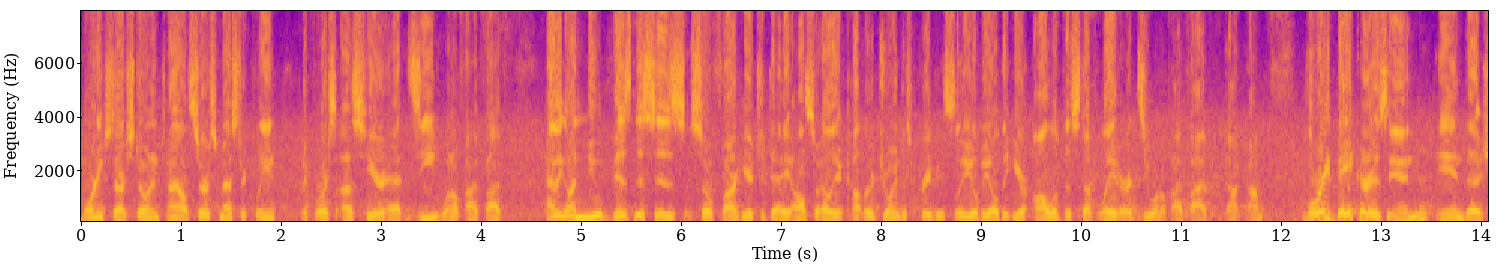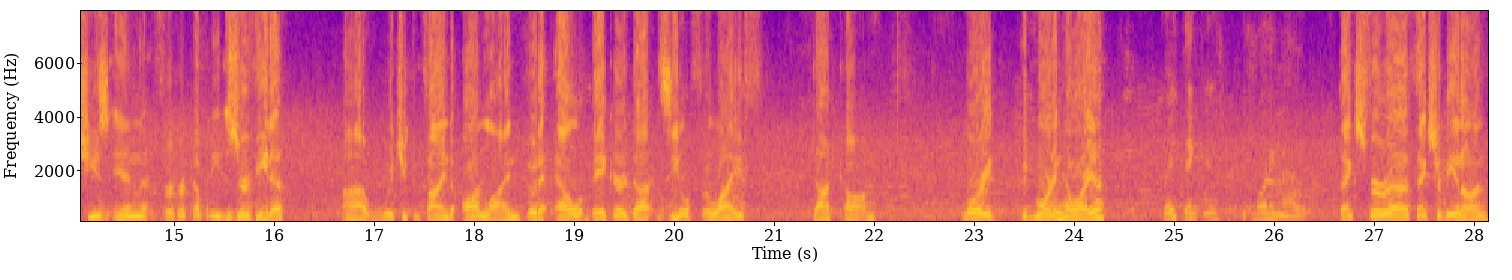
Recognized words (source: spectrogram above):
Morningstar Stone and Tile, Service Master Clean, and of course us here at Z1055. Having on new businesses so far here today, also Eliot Cutler joined us previously. You'll be able to hear all of this stuff later at z1055.com. Lori Baker is in, and uh, she's in for her company Zurvita, uh, which you can find online. Go to lbaker.zealforlife.com. Lori, good morning. How are you? Great, thank you. Good morning, Maddie. Thanks for uh, thanks for being on,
